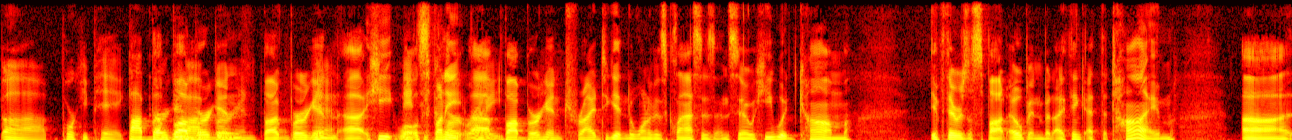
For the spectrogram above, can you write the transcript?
uh, Porky Pig. Bob Uh, Bergen Bob, Bob Bergen. Bergen. Bob Bergen. Yeah. Uh, he well, Nancy it's funny. Uh, Bob Bergen tried to get into one of his classes, and so he would come if there was a spot open. But I think at the time, uh,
